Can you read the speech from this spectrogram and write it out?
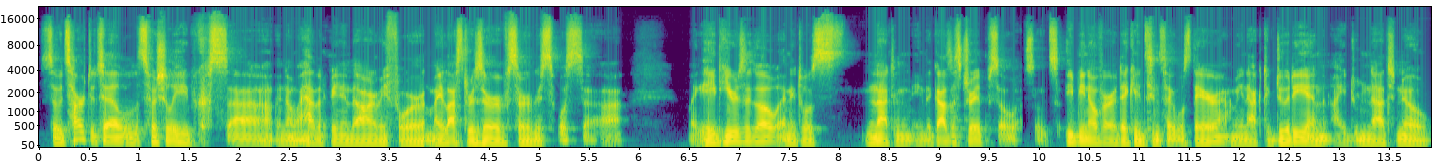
So it's hard to tell, especially because uh, you know I haven't been in the army for my last reserve service was uh, like eight years ago, and it was not in, in the Gaza Strip. So so it's been over a decade since I was there. I'm in active duty, and I do not know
